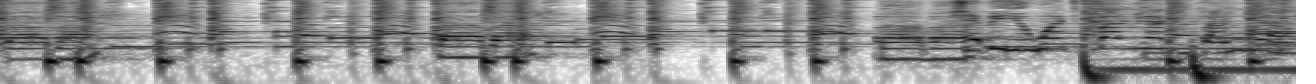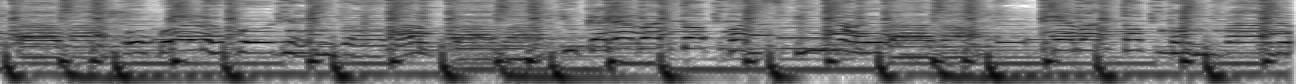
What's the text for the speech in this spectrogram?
Baba, Baba, Baba. Shebi you want banger to banger Baba. Oh, Ogboro oh, go then Baba Baba. You can never top on spinal Baba. Never top on bado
